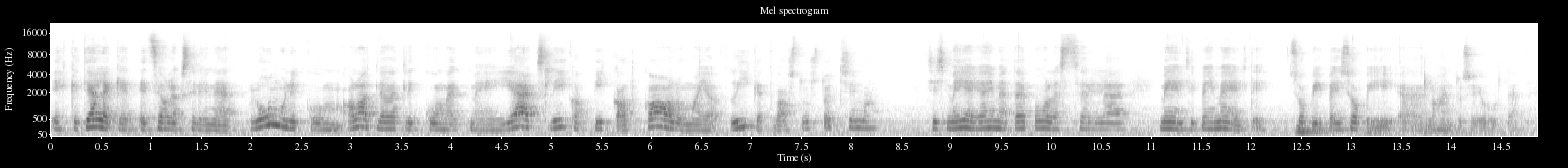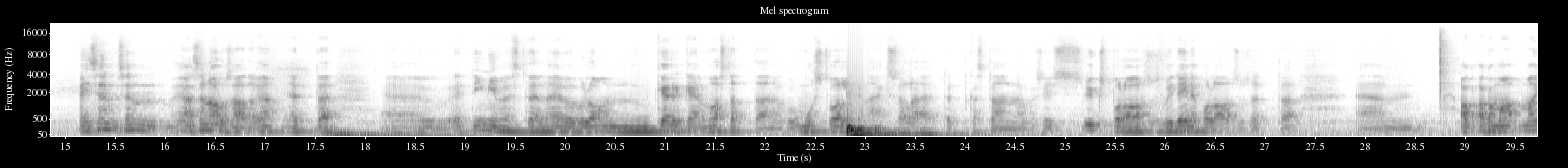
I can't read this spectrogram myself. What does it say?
ehk et jällegi, et, et see oleks selline loomulikum, alateadlikum, et me ei jääks liiga pikalt kaaluma ja õiget vastust otsima siis meie jäime tõepoolest selle meeldib, ei meeldi, sobib, ei sobi äh, lahenduse juurde. ei, see on, see on ja see on arusaadav jah, et äh, et inimestele võib-olla on kergem vastata nagu mustvalgena, eks ole, et, et kas ta on nagu siis üks polaarsus või teine polaarsus, et ähm,. aga, aga ma, ma,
